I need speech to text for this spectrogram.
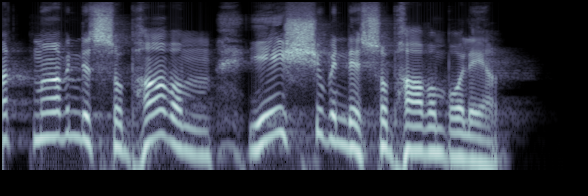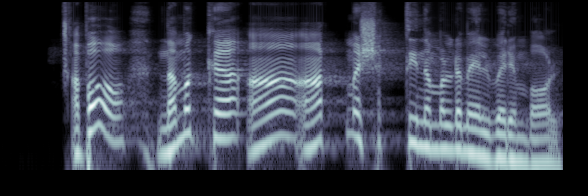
ആത്മാവിന്റെ സ്വഭാവം യേശുവിന്റെ സ്വഭാവം പോലെയാണ്. അപ്പോൾ നമുക്ക് ആ ആത്മശക്തി നമ്മളുടെ മേൽ വരുമ്പോൾ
